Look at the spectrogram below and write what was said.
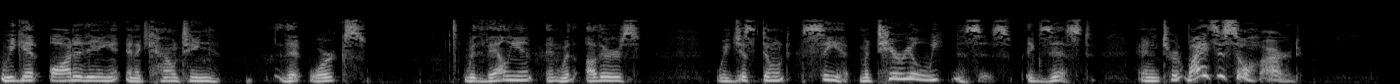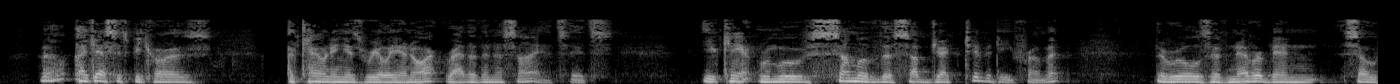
we get auditing and accounting that works with Valeant and with others? We just don't see it. Material weaknesses exist. And in turn, why is this so hard? Well, I guess it's because accounting is really an art rather than a science. It's, you can't remove some of the subjectivity from it. The rules have never been so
